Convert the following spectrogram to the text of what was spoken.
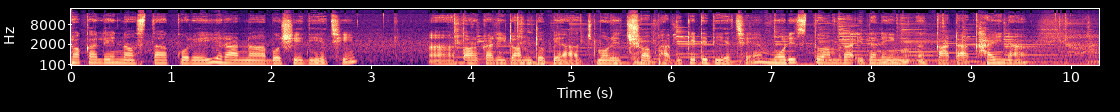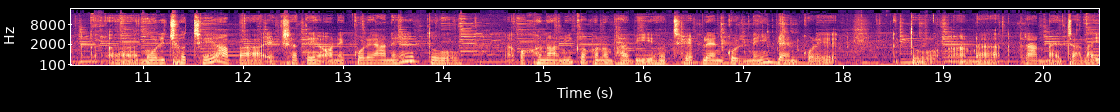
সকালে নাস্তা করেই রান্না বসিয়ে দিয়েছি। তরকারি, টমেটো, পেঁয়াজ, মরিচ সব ভাবি কেটে দিয়েছে। মরিচ তো আমরা ইদানিং কাটা খাই না। মরিচ হচ্ছে আব্বা একসাথে অনেক করে আনে, তো কখনো আমি, কখনো ভাবি হচ্ছে ব্লেন্ড করে নেই ব্লেন্ড করে তো আমরা রান্নায় চালাই।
